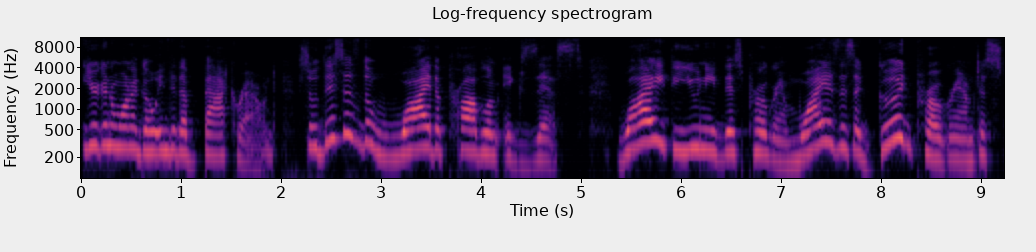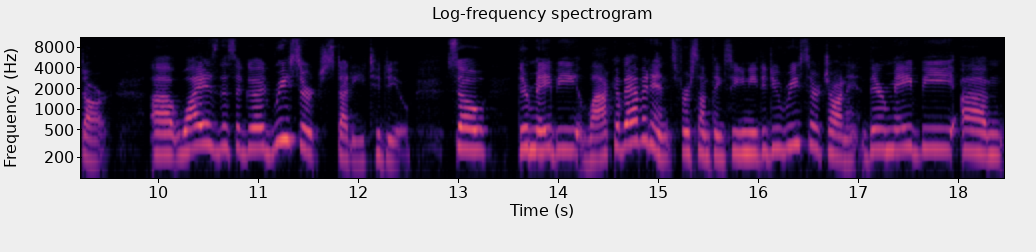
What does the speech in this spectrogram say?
you're going to want to go into the background. So, this is the why the problem exists. Why do you need this program? Why is this a good program to start? Uh, why is this a good research study to do? So, there may be lack of evidence for something, so you need to do research on it. There may be um,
